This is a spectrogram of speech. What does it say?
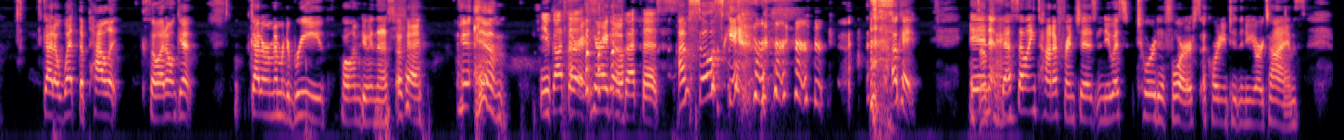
gotta wet the palate so I don't get. Gotta remember to breathe while I'm doing this. Okay. You got this. All right, here I go. You got this. I'm so scared. okay. It's In okay. best-selling Tana French's newest tour de force, according to the New York Times,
